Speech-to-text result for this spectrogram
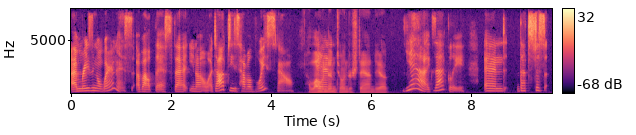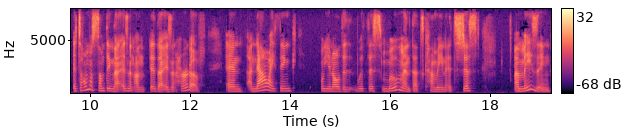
I'm raising awareness about this that, you know, adoptees have a voice now. Allowing and, them to understand, yeah. Yeah, exactly. And that's just, it's almost something that isn't, un, that isn't heard of. And now I think, you know, the, with this movement that's coming, it's just amazing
